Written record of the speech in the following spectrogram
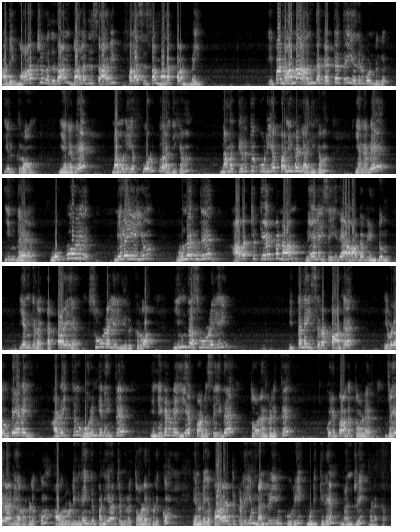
அதை மாற்றுவதுதான் வலதுசாரி பாசிச மனப்பான்மை. இப்ப நாம அந்த கட்டத்தை எதிர்கொண்டு இருக்கிறோம். எனவே நம்முடைய பொறுப்பு அதிகம் நமக்கு இருக்கக்கூடிய பணிகள் அதிகம். எனவே இந்த ஒவ்வொரு நிலையையும் உணர்ந்து அவற்றுக்கேற்ப நாம் வேலை செய்தே ஆக வேண்டும். என்கிற கட்டாய சூழலில் இருக்கிறோம். இந்த சூழலில் இத்தனை சிறப்பாக இவ்வளவு பேரை அழைத்து ஒருங்கிணைத்து இந்நிகழ்வை ஏற்பாடு செய்த தோழர்களுக்கு குறிப்பாக தோழர் ஜெயராணி அவர்களுக்கும் அவரோடு இணைந்து பணியாற்றுகிற தோழர்களுக்கும் என்னுடைய பாராட்டுக்களையும் நன்றியும் கூறி முடிக்கிறேன். நன்றி வணக்கம்.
